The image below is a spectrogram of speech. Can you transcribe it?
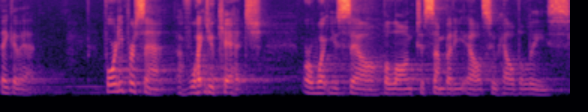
Think of that 40% of what you catch or what you sell belonged to somebody else who held the lease.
